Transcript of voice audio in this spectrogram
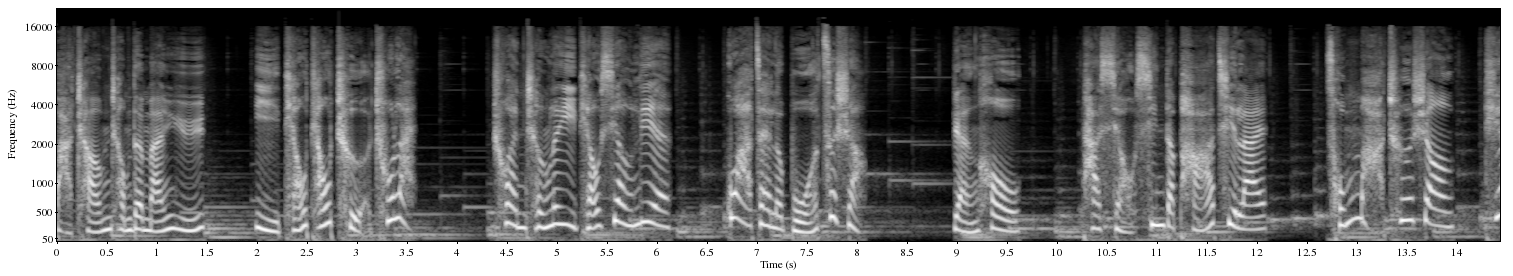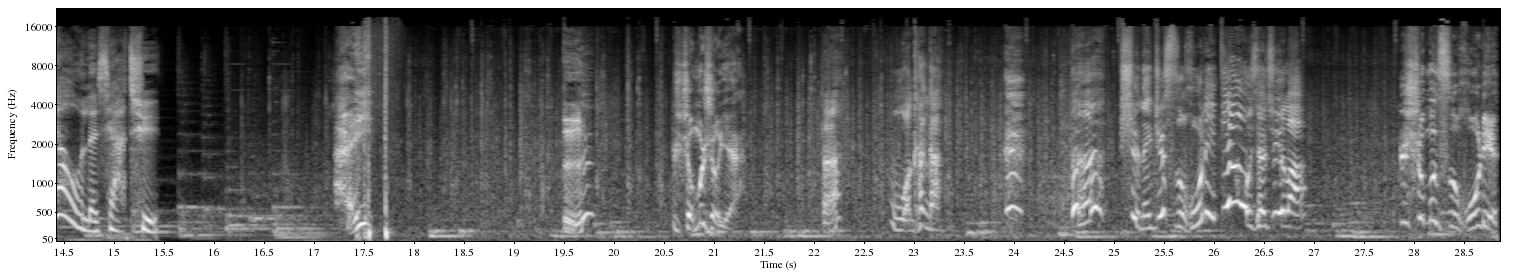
把长长的鳗鱼一条条扯出来，串成了一条项链，挂在了脖子上。然后，他小心地爬起来，从马车上跳了下去。哎，嗯，什么声音？啊，我看看。啊！是那只死狐狸掉下去了。什么死狐狸？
